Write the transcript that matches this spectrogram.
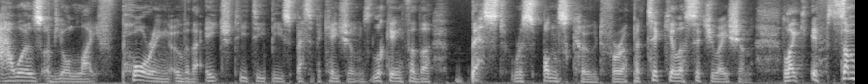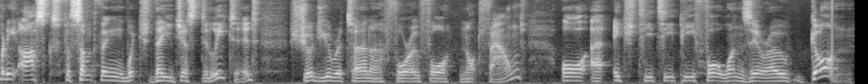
hours of your life poring over the HTTP specifications looking for the best response code for a particular situation. Like, if somebody asks for something which they just deleted, should you return a 404 not found? Or a HTTP 410 gone?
